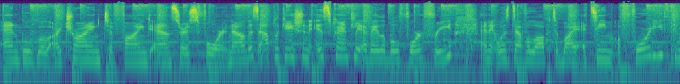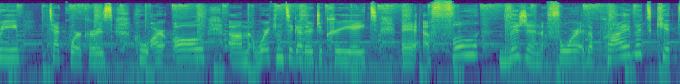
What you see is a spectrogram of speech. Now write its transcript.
and Google are trying to find answers for. Now, this application is currently available for free and it was developed by a team of 43 tech workers who are all um, working together to create a, a, full vision for the Private Kit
